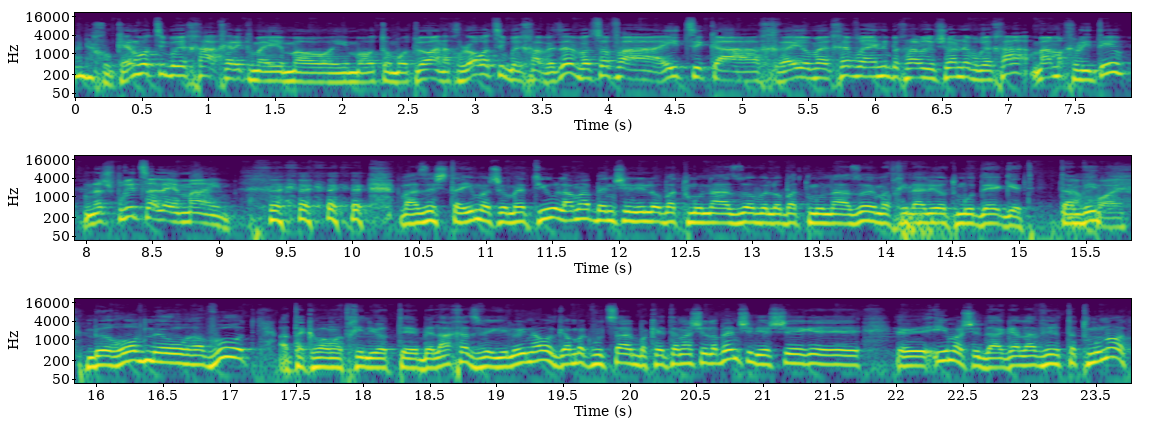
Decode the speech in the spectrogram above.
אנחנו כן רוצים בריכה, חלק מהאימהות אומרות לא, אנחנו לא רוצים בריכה וזה, ובסוף האיציק האחראי אומר, חבר'ה, אין לי בכלל רישיון לבריכה, מה מחליטים? נשפריץ עליהם מים. ואז יש את האימא שאומרת, יו, למה הבן שלי לא בתמונה הזו ולא בתמונה הזו, היא מתחילה להיות מודאגת. אתה מבין? נכון. ברוב מעורבות, אתה כבר מתחיל להיות uh, בלחץ וגילוי נאות. גם בקבוצה, בקייטנה של הבן שלי, יש uh, uh, אימא שדאגה להעביר את התמונות.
